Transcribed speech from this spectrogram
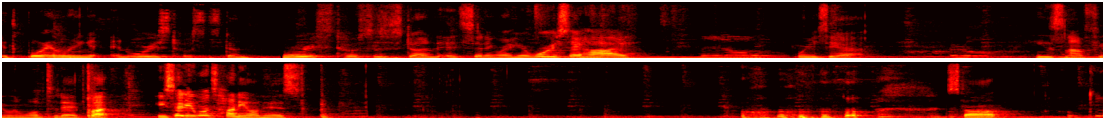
it's boiling and Rory's toast is done. Rory's toast is done. It's sitting right here. Rory, say hi. Hello. Where is he at? Hello. He's not feeling well today, but he said he wants honey on his. Stop. Okay.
